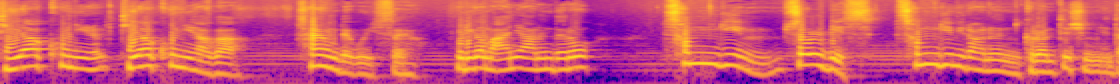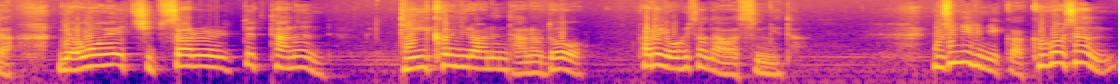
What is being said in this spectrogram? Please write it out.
디아코니, 디아코니아가 사용되고 있어요. 우리가 많이 아는 대로 섬김, 서비스, 섬김이라는 그런 뜻입니다. 영어의 집사를 뜻하는 디컨이라는 단어도 바로 여기서 나왔습니다. 무슨 일입니까? 그것은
